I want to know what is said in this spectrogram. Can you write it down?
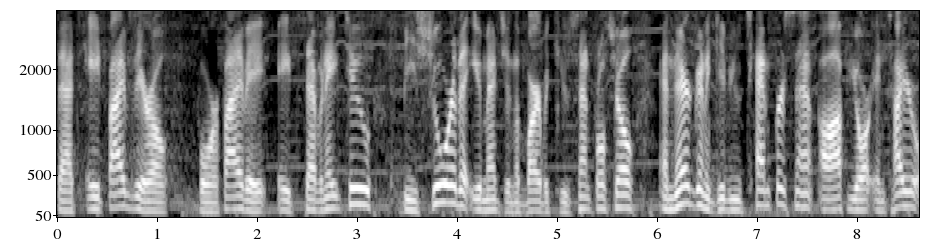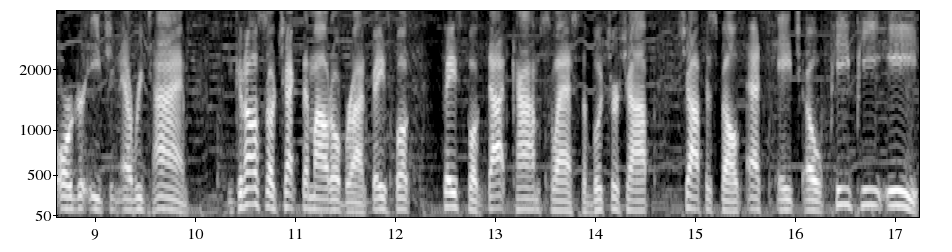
That's 850 458 8782 be sure that you mention the Barbecue Central show, and they're going to give you 10% off your entire order each and every time. You can also check them out over on Facebook, facebook.com slash the butcher shop. Shoppe is spelled S-H-O-P-P-E.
